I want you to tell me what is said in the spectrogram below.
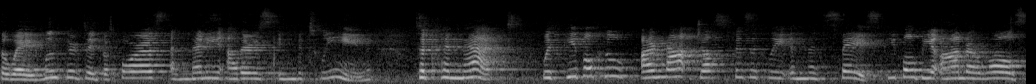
the way Luther did before us and many others in between to connect with people who are not just physically in this space, people beyond our walls.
